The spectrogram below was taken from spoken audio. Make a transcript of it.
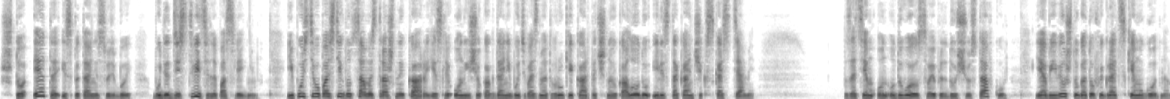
что это испытание судьбы будет действительно последним, и пусть его постигнут самые страшные кары, если он еще когда-нибудь возьмет в руки карточную колоду или стаканчик с костями. Затем он удвоил свою предыдущую ставку и объявил, что готов играть с кем угодно.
